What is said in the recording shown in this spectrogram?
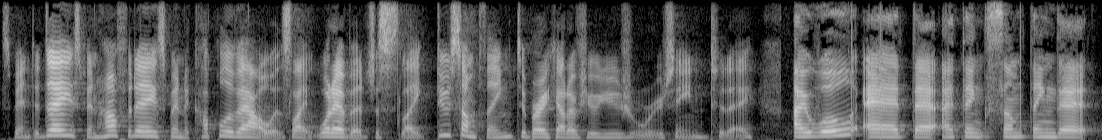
spend a day, spend half a day, spend a couple of hours, like whatever. Just like do something to break out of your usual routine today. I will add that I think something that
